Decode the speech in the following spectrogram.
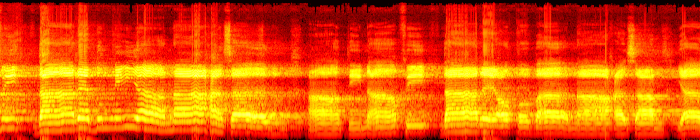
ফি দারে দুনিয়া না হাসান আতিনা ফি দারে অকবা না হাসান ইয়া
